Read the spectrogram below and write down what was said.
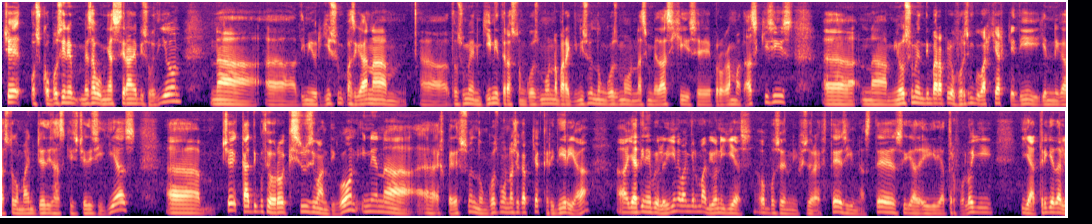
Και ο σκοπός είναι μέσα από μια σειρά επεισοδίων να α, δημιουργήσουμε, βασικά να α, δώσουμε κίνητρα στον κόσμο, να παρακινήσουμε τον κόσμο να συμμετάσχει σε προγράμματα άσκησης, να μειώσουμε την παραπληροφόρηση που υπάρχει αρκετή γενικά στο κομμάτι και της άσκησης και της υγείας. Και κάτι που θεωρώ εξίσου σημαντικό είναι να εκπαιδεύσουμε τον κόσμο να έχει κάποια κριτήρια για την επιλογή επαγγελματιών υγείας, όπως είναι οι φυσιογραφητέ, οι γυμναστές, οι διατροφολόγοι, οι γιατροί κτλ.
